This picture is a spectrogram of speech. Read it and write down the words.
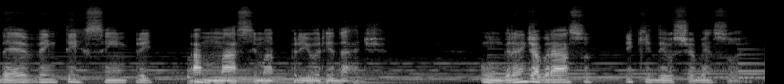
devem ter sempre a máxima prioridade. Um grande abraço e que Deus te abençoe.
